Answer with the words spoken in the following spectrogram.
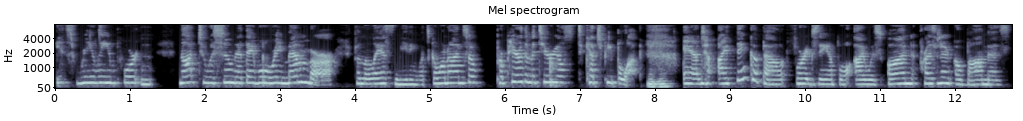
It's really important not to assume that they will remember from the last meeting what's going on. So prepare the materials to catch people up. Mm-hmm. And I think about, for example, I was on President Obama's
